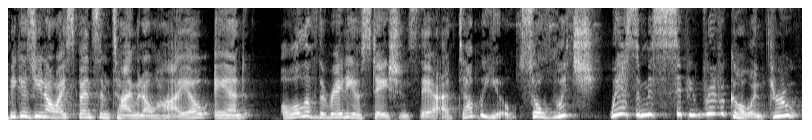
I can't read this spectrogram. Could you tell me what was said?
because you know I spent some time in Ohio and all of the radio stations there are W. So which where's the Mississippi River going through?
